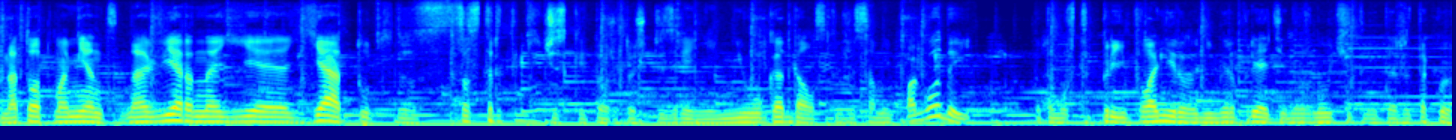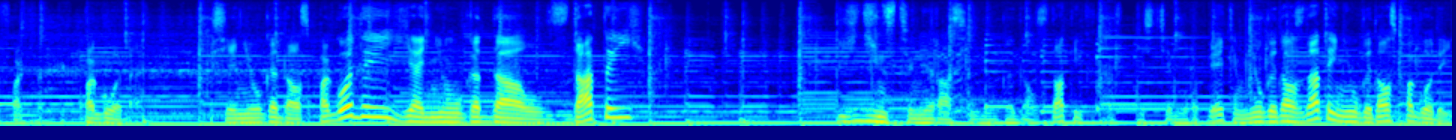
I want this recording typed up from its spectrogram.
на тот момент, наверное, я тут со стратегической тоже точки зрения не угадал с той же самой погодой потому что при планировании мероприятий нужно учитывать даже такой фактор, как погода. То есть я не угадал с погодой, я не угадал с датой. Единственный раз я не угадал с датой, как раз с тем мероприятием. Не угадал с датой, не угадал с погодой.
